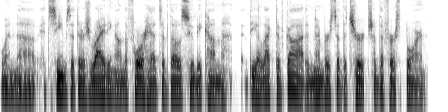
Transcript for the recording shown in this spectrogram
when uh, it seems that there's writing on the foreheads of those who become the elect of God and members of the church of the firstborn.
